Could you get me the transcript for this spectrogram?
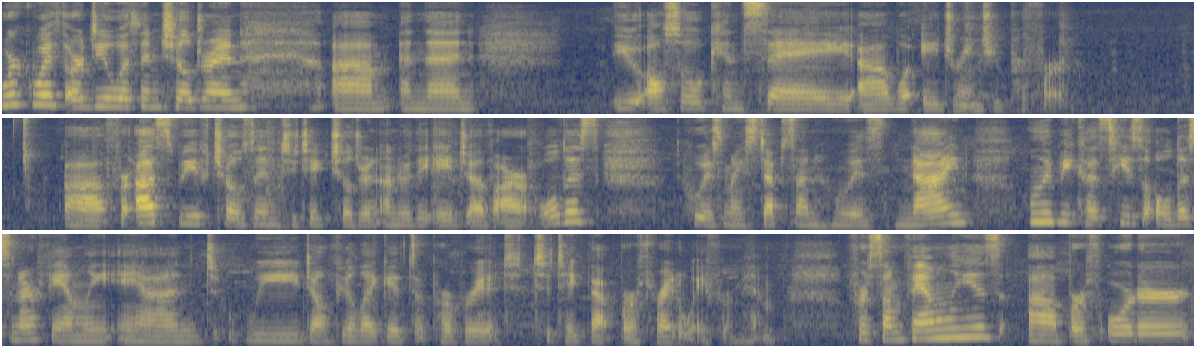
work with or deal with in children. Um, and then you also can say uh, what age range you prefer. Uh, for us, we've chosen to take children under the age of our oldest, who is my stepson, who is nine, only because he's the oldest in our family and we don't feel like it's appropriate to take that birth right away from him. For some families, uh, birth order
